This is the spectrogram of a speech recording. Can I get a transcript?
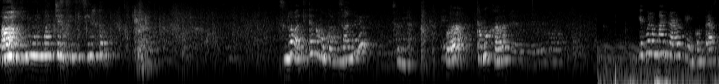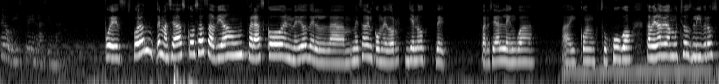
Ay, no manches, sí es cierto. ¿Es una batita como con sangre? Sí, mira. Ah, está mojada. ¿Qué fue lo más raro que encontraste o viste en la hacienda? Pues fueron demasiadas cosas. Había un frasco en medio de la mesa del comedor lleno de, parecía lengua, ahí con su jugo. También había muchos libros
